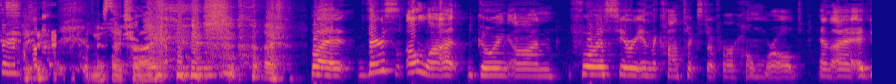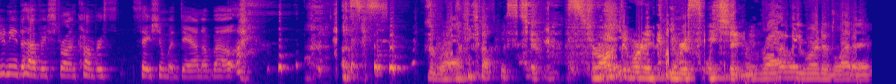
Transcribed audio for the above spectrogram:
There's Goodness, I try. but there's a lot going on for Siri in the context of her homeworld, and I, I do need to have a strong conversation with Dan about. the wrong. Strongly worded conversation. Wrongly worded letter.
